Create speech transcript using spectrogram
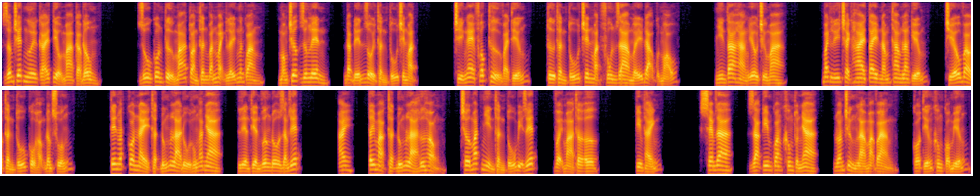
Dẫm chết ngươi cái tiểu ma cả đông. Du côn tử mã toàn thân bắn mạnh lấy ngân quang, móng trước dâng lên, đạp đến rồi thần tú trên mặt chỉ nghe phốc thử vài tiếng, từ thần tú trên mặt phun ra mấy đạo cột máu. Nhìn ta hàng yêu trừ ma. Bách lý trạch hai tay nắm tham lang kiếm, chiếu vào thần tú cổ họng đâm xuống. Tên mắt con này thật đúng là đủ hung ác nha, liền tiền vương đô dám giết. Ai, tây mạc thật đúng là hư hỏng, trơ mắt nhìn thần tú bị giết, vậy mà thờ ơ. Kim thánh. Xem ra dạ kim quang không thuần nha, đoán chừng là mạ vàng, có tiếng không có miếng.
